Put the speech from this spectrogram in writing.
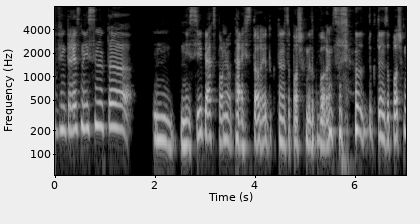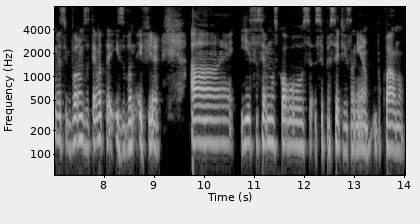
в интерес на истината не си бях спомнял тази история, докато не започнахме да говорим с, докато не започнахме да си говорим за темата извън ефир. А, и съвсем наскоро се, се пресетих за нея, буквално.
